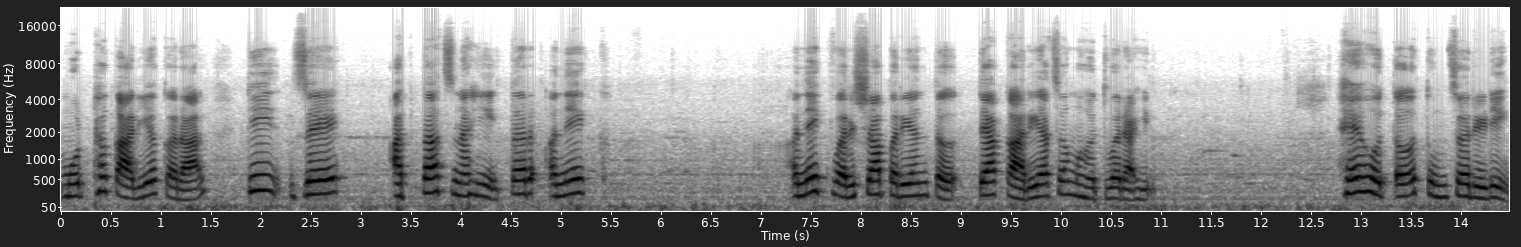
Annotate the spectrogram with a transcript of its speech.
मोठं कार्य कराल की जे आत्ताच नाही तर अनेक अनेक वर्षापर्यंत त्या कार्याचं महत्त्व राहील. हे होतं तुमचं रीडिंग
